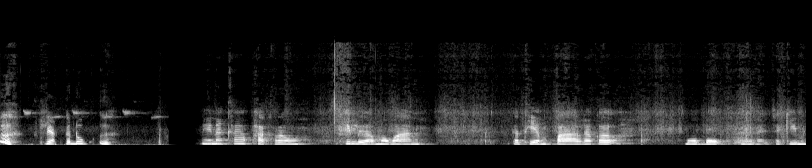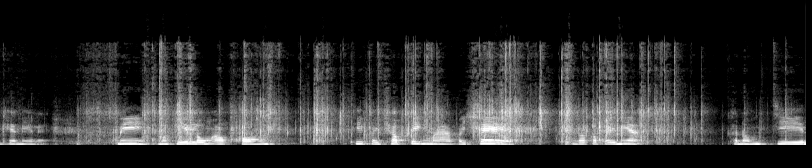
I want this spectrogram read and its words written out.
อึเสียกกระดุกอึนี่นะคะ ผักเราที่เหลือเมื่อวาน กระเทียมปลาแล้วก็โบบกนี่แหละ จะกินแค่นี้แหละ นี่เมื่อกี้ลงเอาของที่ไปช้อปปิ้งมาไปแช่ แล้วก็ไปเนี่ย ขนมจีน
